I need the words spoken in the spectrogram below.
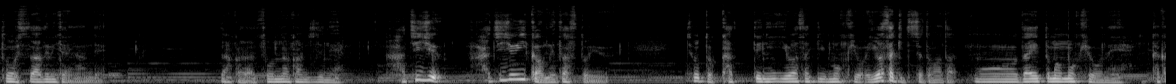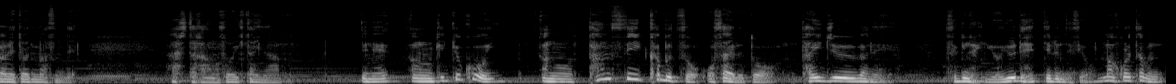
糖質あるみたいなんで。だからそんな感じでね、80、80以下を目指すという、ちょっと勝手に岩崎目標、岩崎って言っちゃったまた、もうダイエットマン目標をね、掲げておりますんで、明日からもそういきたいな。でね、あの、結局、あの、炭水化物を抑えると、体重がね、次の日余裕で減ってるんですよ。まあこれ多分、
